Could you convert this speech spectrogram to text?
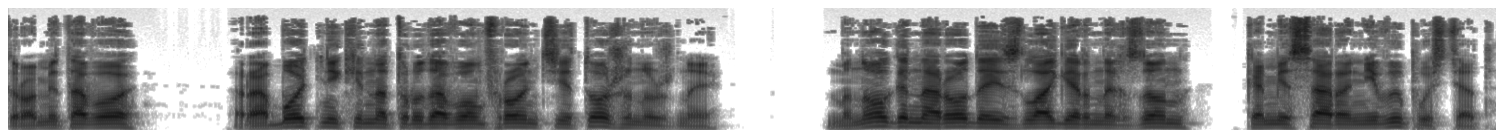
Кроме того, работники на трудовом фронте тоже нужны. Много народа из лагерных зон комиссара не выпустят.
